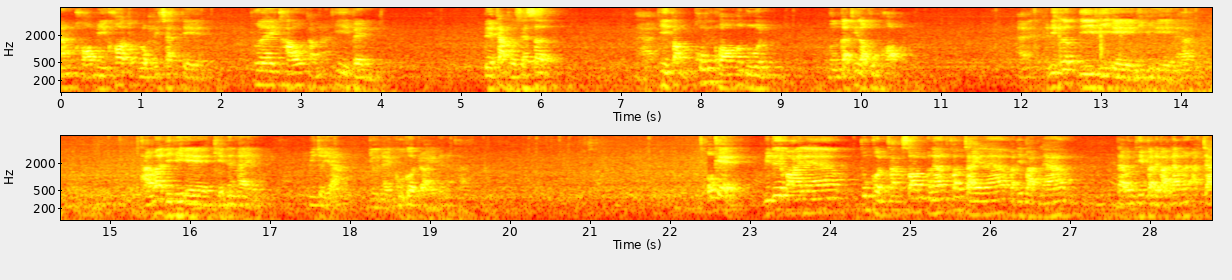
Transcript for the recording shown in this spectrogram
นั้นขอมีข้อตกลงที่ชัดเจน เพื่อให้เขาทำหน้าที่เป็น Data Processor นะที่ต้องคุ้มครองข้อมูล เหมือนกับที่เราคุ้มครองอันนี้เขาเรียก DPA DPA นะครับ ถามว่า DPA เขียนยังไง มีตัวอย่างอยู่ใน Google Drive ด้วยนะครับ โอเค มีนโยบายแล้ว ทุกคนซักซ้อมมาแล้วเข้าใจแล้วปฏิบัติแล้ว แต่บางทีปฏิบัติแล้วมันอาจจะ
